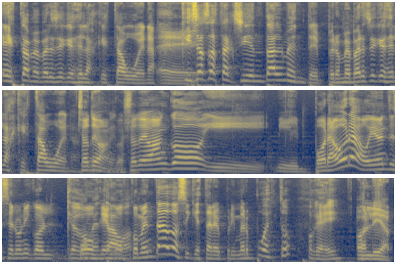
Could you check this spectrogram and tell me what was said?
Esta me parece que es de las que está buena. Eh. Quizás hasta accidentalmente, pero me parece que es de las que está buena. Yo te banco, yo te banco y, y por ahora obviamente es el único juego que hemos comentado, así que está en el primer puesto. Ok. Only Up.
